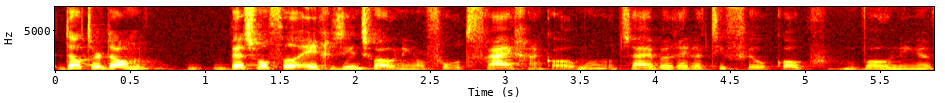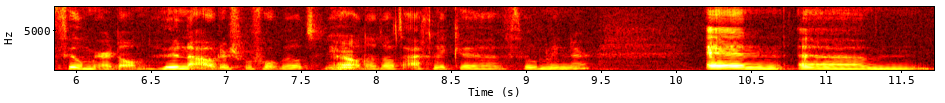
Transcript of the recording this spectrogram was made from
dat er dan best wel veel eengezinswoningen bijvoorbeeld vrij gaan komen. Want zij hebben relatief veel koopwoningen, veel meer dan hun ouders bijvoorbeeld. Die hadden dat eigenlijk uh, veel minder. En um,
